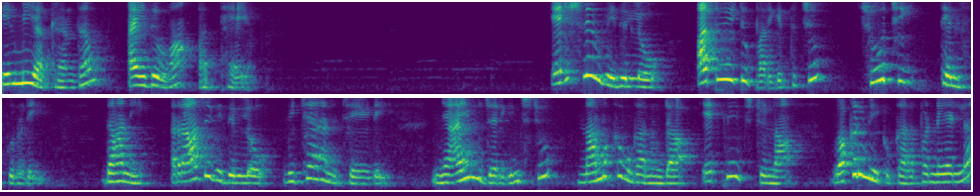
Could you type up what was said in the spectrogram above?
ఇర్మియా గ్రంథం ఐదవ అధ్యాయం. ఎరుశ్లేం వీధుల్లో అటు ఇటు పరిగెత్తుచు చూచి తెలుసుకునుడి. దాని రాజవీధుల్లో విచారణ చేయుడి. న్యాయం జరిగించుచు నమ్మకముగా నుండా యత్నించుచున్న ఒకడు మీకు కనపడినేళ్ళ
